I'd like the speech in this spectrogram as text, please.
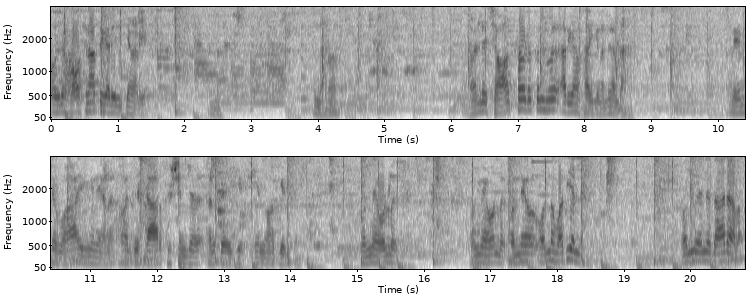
ഒരു ഹൗസിനകത്ത് കയറി ഇരിക്കാൻ അറിയാം അവന്റെ ശ്വാസം എടുക്കുന്നത് അറിയാൻ സാധിക്കുന്നുണ്ട് കണ്ട? അളിയന്റെ വായ ഇങ്ങനെയാണ്. മറ്റേ സ്റ്റാർ ഫിഷിന്റെ അടുത്തേക്ക് ഇങ്ങനെ നോക്കിയിരിക്കുന്നത് ഒന്നേ ഉള്ളു. ഒന്നേ ഉള്ളു. ഒന്നേ ഒന്ന് മതിയല്ലേ? ഒന്ന് തന്നെ ധാരാളം.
